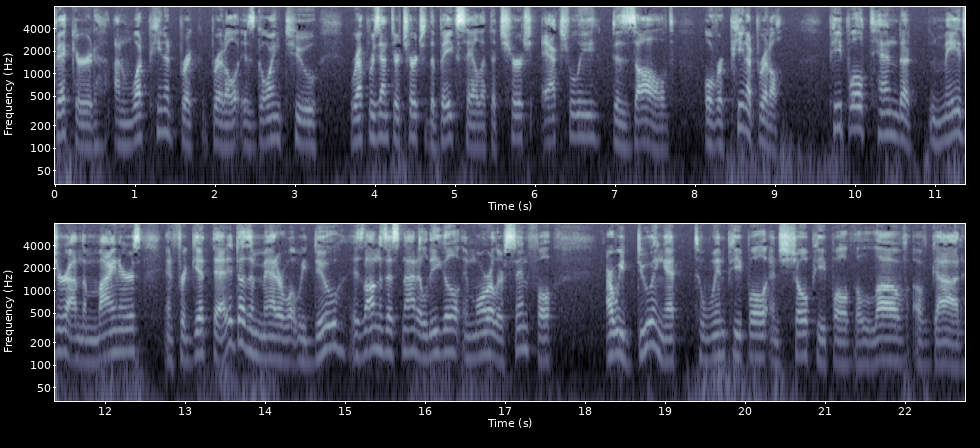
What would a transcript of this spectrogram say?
bickered on what peanut brittle is going to represent their church at the bake sale that the church actually dissolved over peanut brittle. People tend to major on the minors and forget that it doesn't matter what we do as long as it's not illegal, immoral, or sinful. Are we doing it to win people and show people the love of God?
